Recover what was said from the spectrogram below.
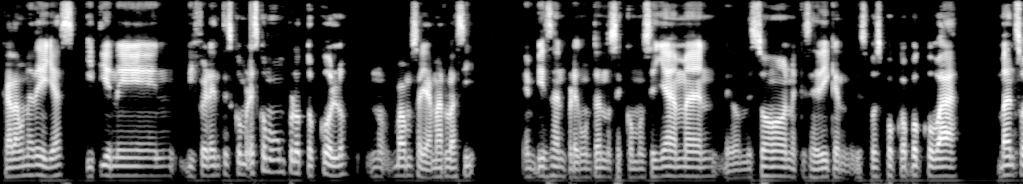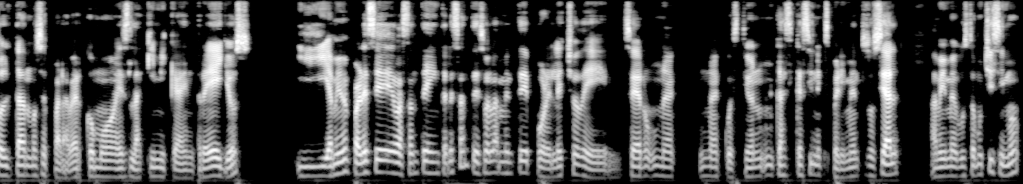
cada una de ellas, y tienen diferentes... Es como un protocolo, vamos a llamarlo así. Empiezan preguntándose cómo se llaman, de dónde son, a qué se dedican. Después poco a poco va, van soltándose para ver cómo es la química entre ellos. Y a mí me parece bastante interesante, solamente por el hecho de ser una, una cuestión, casi casi un experimento social a mí me gusta muchísimo.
